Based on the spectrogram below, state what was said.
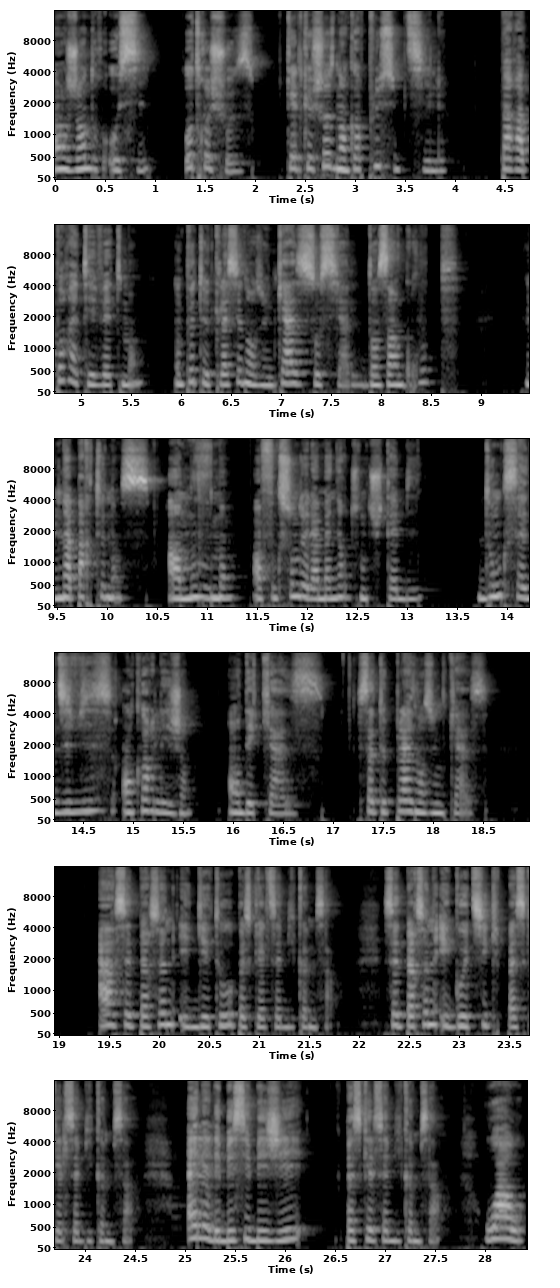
engendrent aussi autre chose, quelque chose d'encore plus subtil. Par rapport à tes vêtements, on peut te classer dans une case sociale, dans un groupe, une appartenance, un mouvement, en fonction de la manière dont tu t'habilles. Donc ça divise encore les gens en des cases. Ça te place dans une case. Ah, cette personne est ghetto parce qu'elle s'habille comme ça. Cette personne est gothique parce qu'elle s'habille comme ça. Elle, elle est BCBG parce qu'elle s'habille comme ça. Waouh,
